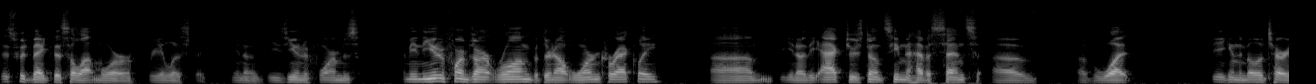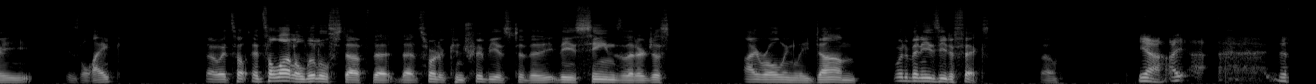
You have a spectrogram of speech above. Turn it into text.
"This would make this a lot more realistic." You know, these uniforms. I mean, the uniforms aren't wrong, but they're not worn correctly. Um, you know, the actors don't seem to have a sense of of what being in the military is like. So it's a, it's a lot of little stuff that, that sort of contributes to the these scenes that are just eye rollingly dumb. It would have been easy to fix. So Yeah, I, I the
